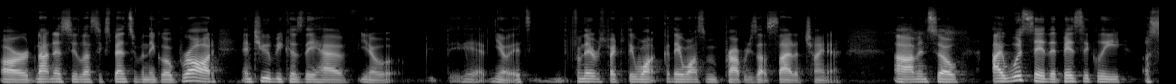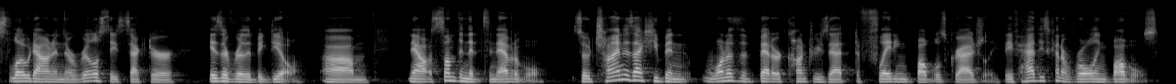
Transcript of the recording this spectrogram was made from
are not necessarily less expensive when they go abroad, and two because they have you know they have, you know it's from their perspective they want they want some properties outside of China, um, and so I would say that basically a slowdown in their real estate sector is a really big deal. Um, now it's something that's inevitable. So China's actually been one of the better countries at deflating bubbles gradually. They've had these kind of rolling bubbles,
